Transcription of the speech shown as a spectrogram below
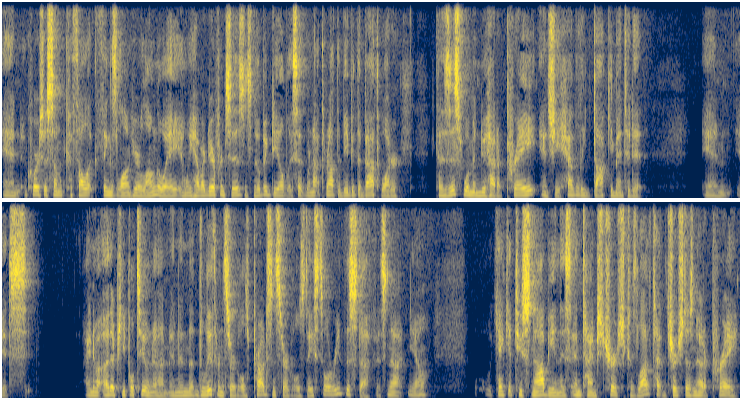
And of course, there's some Catholic things along here along the way, and we have our differences. It's no big deal. But I said we're not throwing out the baby the bathwater because this woman knew how to pray, and she heavily documented it. And it's, I know other people too, and, um, and in the Lutheran circles, Protestant circles, they still read this stuff. It's not, you know, we can't get too snobby in this end times church because a lot of times the church doesn't know how to pray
